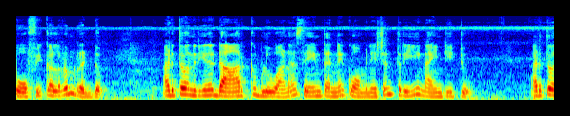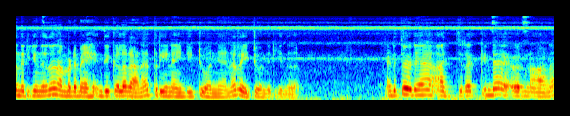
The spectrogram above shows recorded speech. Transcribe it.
കോഫി കളറും റെഡും അടുത്ത് വന്നിരിക്കുന്നത് ഡാർക്ക് ബ്ലൂ ആണ്. സെയിം തന്നെ കോമ്പിനേഷൻ ത്രീ നയന്റി ടു അടുത്ത് വന്നിരിക്കുന്നത് നമ്മുടെ മെഹന്തി കളറാണ് ത്രീ നയന്റി ടു തന്നെയാണ് റേറ്റ് വന്നിരിക്കുന്നത്. അടുത്ത ഒരു അജ്രക്കിന്റെ ഒരെണ്ണമാണ്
